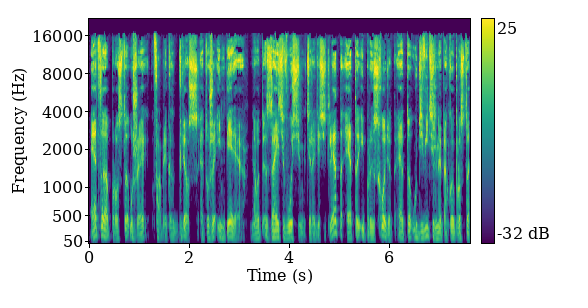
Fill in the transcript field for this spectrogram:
это просто уже фабрика грез. Это уже империя. Вот за эти 8-10 лет это и происходит. Это удивительный такой просто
